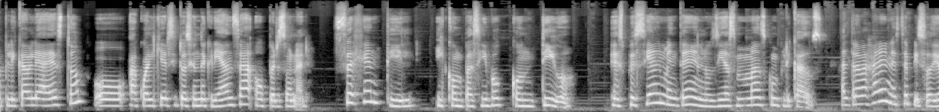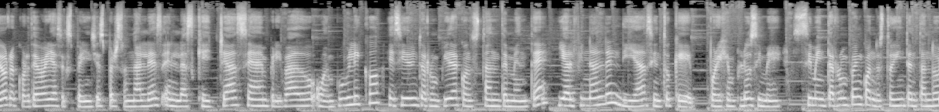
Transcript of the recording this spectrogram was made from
aplicable a esto o a cualquier situación de crianza o personal. Sé gentil y compasivo contigo, especialmente en los días más complicados. Al trabajar en este episodio recordé varias experiencias personales en las que ya sea en privado o en público he sido interrumpida constantemente y al final del día siento que, por ejemplo, si me, si me interrumpen cuando estoy intentando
